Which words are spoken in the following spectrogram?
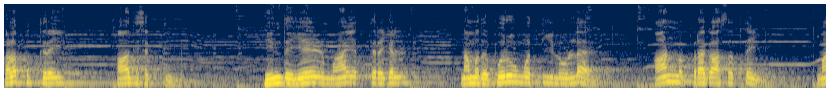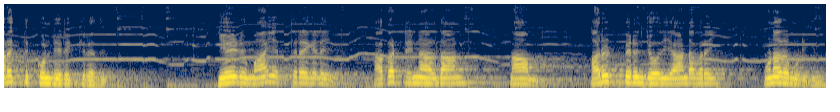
கலப்புத்திரை ஆதிசக்தி. இந்த ஏழு மாயத்திரைகள் நமது புருவ மத்தியில் உள்ள ஆன்ம பிரகாசத்தை மறைத்து கொண்டிருக்கிறது. ஏழு மாயத்திரைகளை அகற்றினால்தான் நாம் அருட்பெருஞ்சோதி ஆண்டவரை உணர முடியும்.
